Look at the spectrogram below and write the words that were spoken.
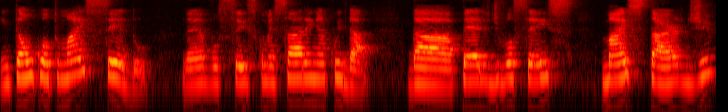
Então, quanto mais cedo né, vocês começarem a cuidar da pele de vocês, mais tarde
